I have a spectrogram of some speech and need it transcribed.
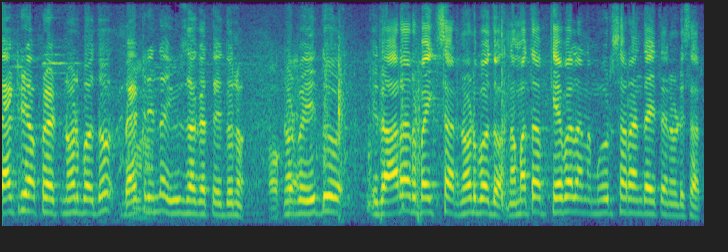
ಬ್ಯಾಟ್ರಿ ಆಪರೇಟ್ ನೋಡ್ಬೋದು. ಬ್ಯಾಟ್ರಿಯಿಂದ ಯೂಸ್ ಆಗುತ್ತೆ ಇದನ್ನು ನೋಡ್ಬೋದು ಇದು ಇದು ಆರ್ ಆರ್ ಬೈಕ್ ಸರ್ ನೋಡ್ಬೋದು ನಮ್ಮ ಹತ್ರ ಕೇವಲ ನಮ್ಮ ಮೂರು ಸಾವಿರ ಅಂತ ಐತೆ ನೋಡಿ ಸರ್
